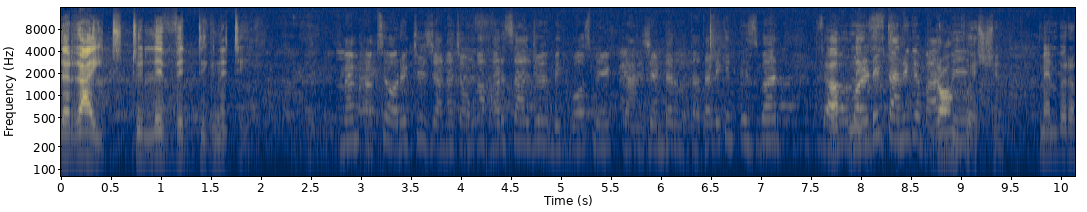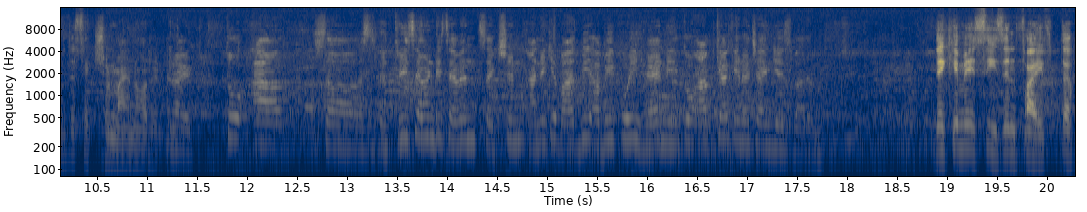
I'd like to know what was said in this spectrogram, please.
the right to live with dignity ma'am आपसे और एक चीज़ जानना चाहूँगा। हर साल जो है बिग बॉस में एक ट्रांसजेंडर होता था लेकिन इस बार वर्डिक्ट आने के बाद wrong question member of the sexual minority right तो थ्री सेवेंटी सेवन सेक्शन आने के बाद भी अभी कोई है नहीं तो आप क्या कहना चाहेंगे इस बारे में? देखिए मैं सीज़न फाइव तक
